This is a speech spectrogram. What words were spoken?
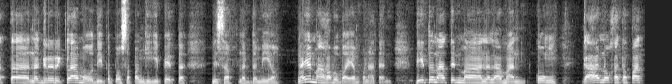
at ah, nagrereklamo dito po sa panggigipit ah, ni Saf Lagdamio. Ngayon mga kababayan po natin, dito natin malalaman kung gaano katapat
